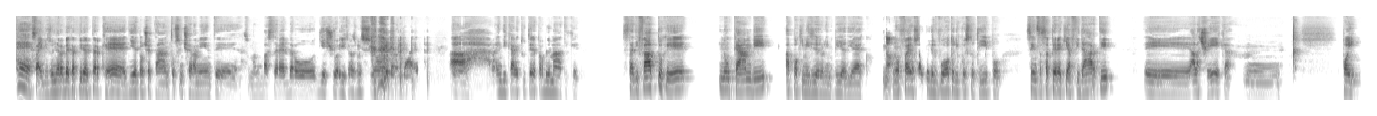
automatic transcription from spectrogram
Eh, sai, bisognerebbe capire il perché, dietro c'è tanto, sinceramente, insomma, non basterebbero dieci ore di trasmissione per andare a, a indicare tutte le problematiche. Sta di fatto che non cambi a pochi mesi delle Olimpiadi, ecco. No. Non fai un salto del vuoto di questo tipo, senza sapere a chi affidarti, e alla cieca. Mm. Poi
